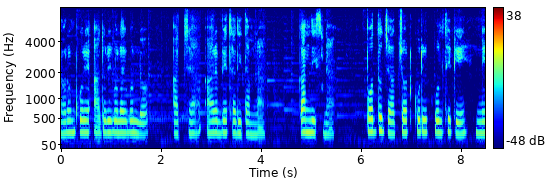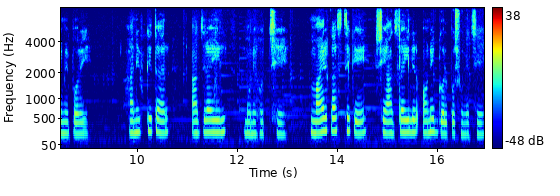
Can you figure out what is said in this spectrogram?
নরম করে আদরি গলায় বলল আচ্ছা আর ব্যথা দিতাম না, কান্দিস না। পদ্মজা চট করে কোল থেকে নেমে পড়ে। হানিফকে তার আজরাইল মনে হচ্ছে। মায়ের কাছ থেকে সে আজরাইলের অনেক গল্প শুনেছে।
